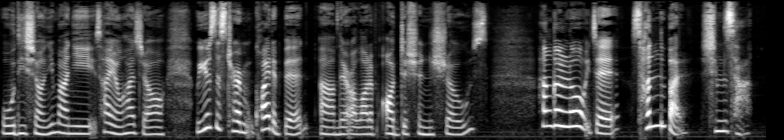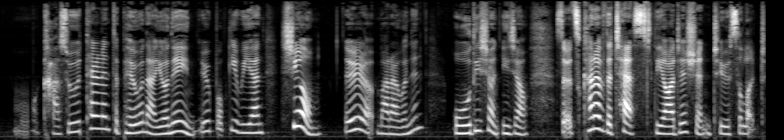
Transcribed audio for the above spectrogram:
오디션이 많이 사용하죠. We use this term quite a bit. Um, there are a lot of audition shows. 한글로 이제 선발, 심사, 뭐 가수, 탤런트, 배우나 연예인을 뽑기 위한 시험을 말하고는 audition이죠. So it's kind of the test, the audition to select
